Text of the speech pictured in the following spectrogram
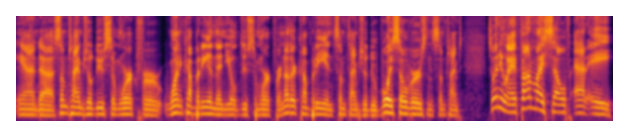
And uh, sometimes you'll do some work for one company and then you'll do some work for another company. And sometimes you'll do voiceovers and sometimes. So, anyway, I found myself at a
